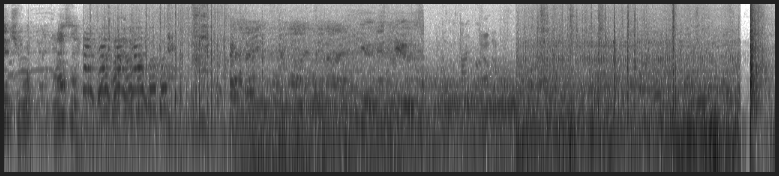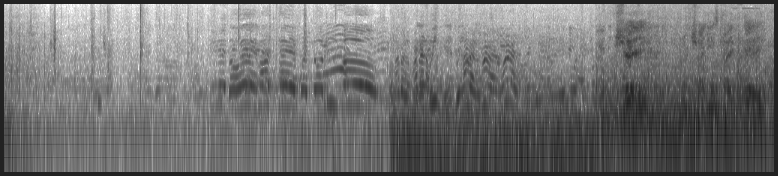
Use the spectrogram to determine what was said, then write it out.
Lynch, Russell. Shea, Chinese Taipei.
